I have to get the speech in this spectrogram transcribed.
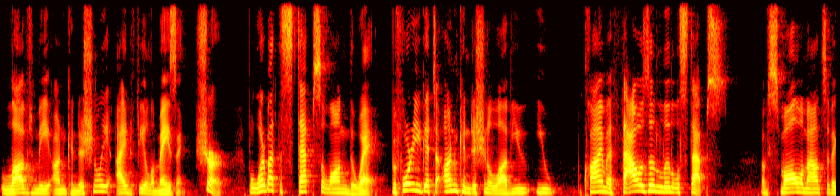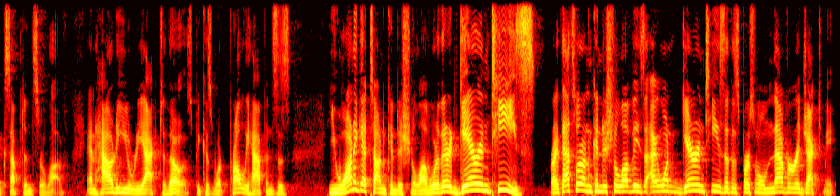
loved me unconditionally? I'd feel amazing. Sure. But what about the steps along the way? Before you get to unconditional love, you you climb a thousand little steps of small amounts of acceptance or love. And how do you react to those? Because what probably happens is you want to get to unconditional love where there are guarantees, right? That's what unconditional love is. I want guarantees that this person will never reject me.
